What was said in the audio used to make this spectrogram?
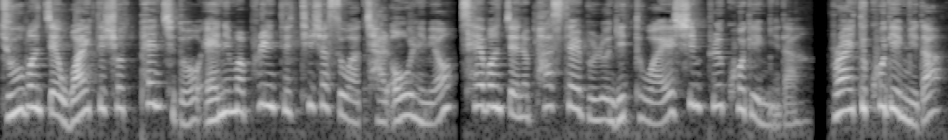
두 번째 white short 팬츠도 animal print 티셔츠와 잘 어울리며 세 번째는 파스텔 blue 니트와의 simple 코디입니다. bright 코디입니다.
